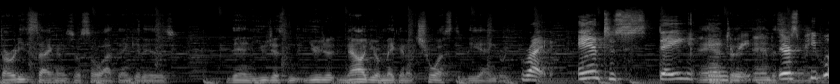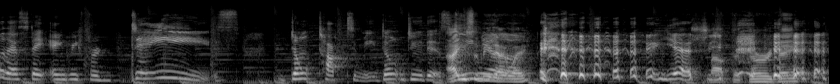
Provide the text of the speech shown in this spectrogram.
30 seconds or so, I think it is, then you just you just, now you're making a choice to be angry. Right. And to stay And to- angry. and to There's stay people that stay angry for days. Don't talk to me. Don't do this. I used to be me that way. yes, she, About the third day,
